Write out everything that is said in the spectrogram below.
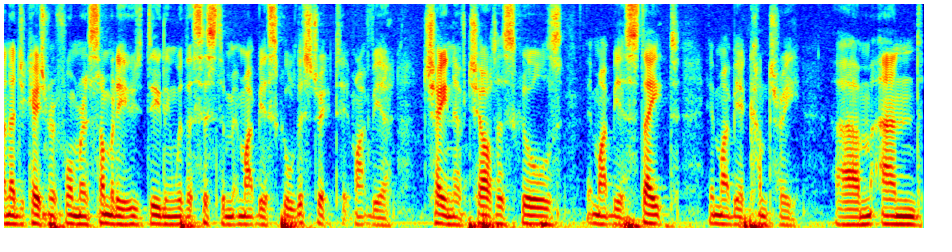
an education reformer as somebody who's dealing with a system. It might be a school district, it might be a chain of charter schools, it might be a state, it might be a country, um, and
